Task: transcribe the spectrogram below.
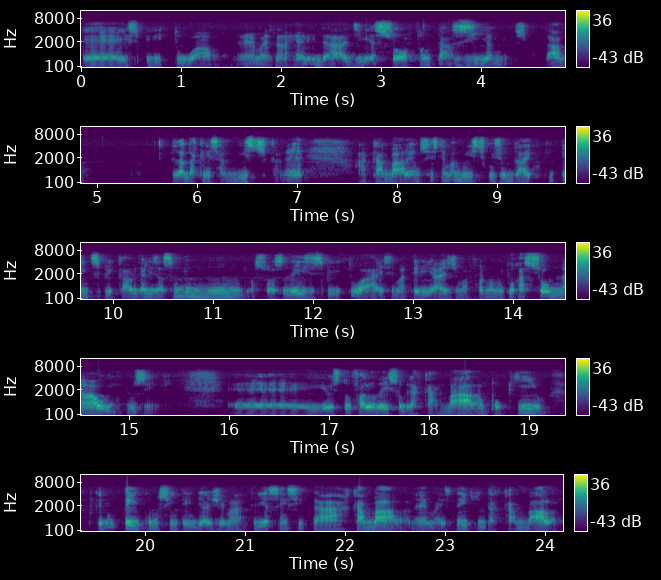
é, espiritual, né, mas na realidade é só fantasia mesmo, tá? Apesar da crença mística, né, a Cabala é um sistema místico judaico que tenta explicar a organização do mundo, as suas leis espirituais e materiais de uma forma muito racional, inclusive. É, eu estou falando aí sobre a Cabala um pouquinho, porque não tem como se entender a gematria sem citar a Cabala, né? mas dentro da Cabala,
